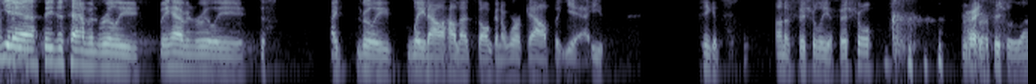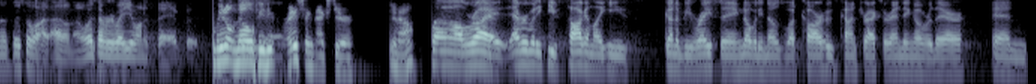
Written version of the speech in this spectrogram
Yeah, they just haven't really they haven't really just I really laid out how that's all gonna work out. But yeah, he's I think it's unofficially official Right. or officially unofficial. I, I don't know, whatever way you want to say it, but we don't know if he's even uh, racing next year. You know. Well, right. Everybody keeps talking like he's going to be racing. Nobody knows what car, whose contracts are ending over there. And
